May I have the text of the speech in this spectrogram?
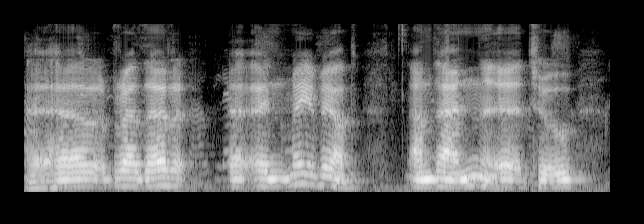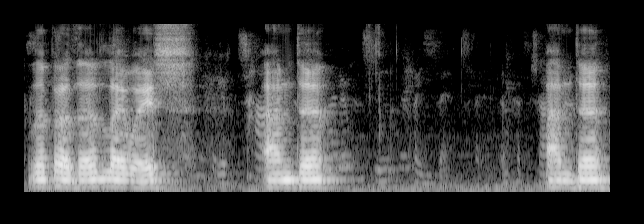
uh, her brother uh, in Mayfield and then to the brother Lewis and And uh,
